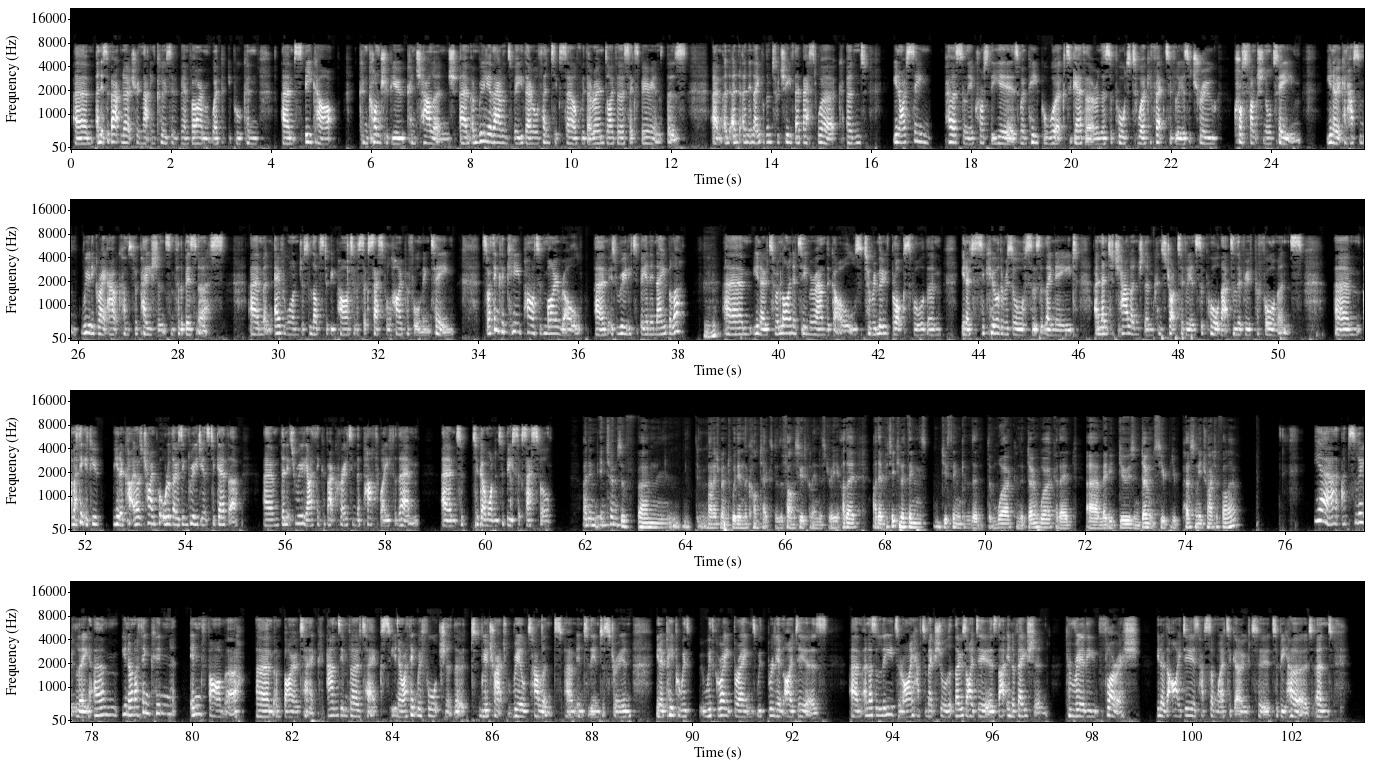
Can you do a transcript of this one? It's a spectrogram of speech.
Um, and it's about nurturing that inclusive environment where people can um, speak up, can contribute, can challenge, um, and really allow them to be their authentic self with their own diverse experiences um, and, and, and enable them to achieve their best work. And, you know, I've seen personally across the years when people work together and they're supported to work effectively as a true cross-functional team, you know, it can have some really great outcomes for patients and for the business. Um, and everyone just loves to be part of a successful, high-performing team. So I think a key part of my role um, is really to be an enabler Mm-hmm. Um, you know, to align a team around the goals, to remove blocks for them, you know, to secure the resources that they need, and then to challenge them constructively and support that delivery of performance. Um, and I think if you, you know, try and put all of those ingredients together, um, then it's really, I think, about creating the pathway for them um, to, to go on and to be successful. And in, in terms of um, management within the context of the pharmaceutical industry, are there are there particular things do you think that, that work and that don't work? Are there uh, maybe do's and don'ts you, you personally try to follow? Yeah, absolutely. Um, you know, and I think in in pharma um, and biotech and in Vertex, you know, I think we're fortunate that we attract real talent um, into the industry and you know people with with great brains with brilliant ideas. Um, and as a leader, I have to make sure that those ideas, that innovation, can really flourish. You know, that ideas have somewhere to go to to be heard and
